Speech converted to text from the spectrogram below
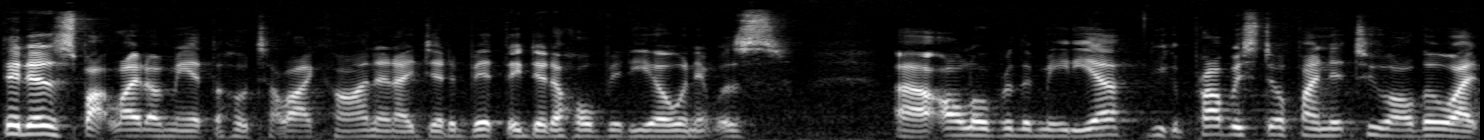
They did a spotlight on me at the Hotel Icon, and I did a bit. They did a whole video, and it was uh, all over the media. You could probably still find it too, although I,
